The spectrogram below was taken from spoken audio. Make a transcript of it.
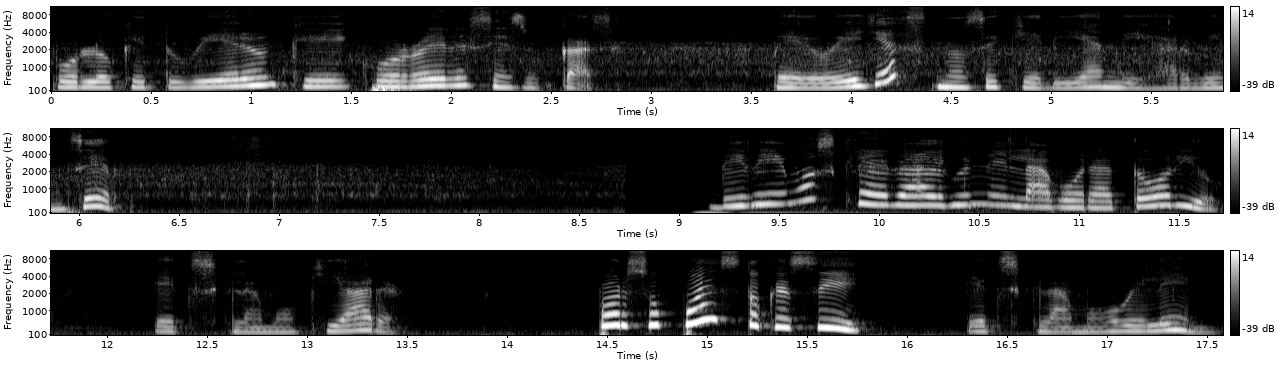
por lo que tuvieron que correr hacia su casa. Pero ellas no se querían dejar vencer. Debemos crear algo en el laboratorio, exclamó Kiara. Por supuesto que sí, exclamó Belén.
